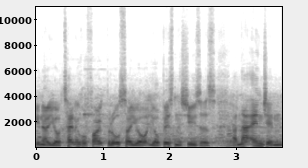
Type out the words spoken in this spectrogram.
you know, your technical folk, but also your, your business users. And that engine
